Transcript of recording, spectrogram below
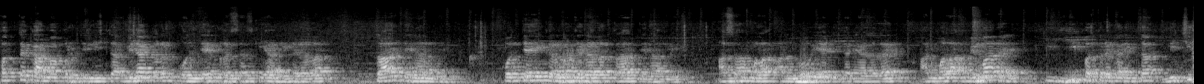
फक्त कामा प्रतिनिष्ठा विनाकारण कोणत्याही प्रशासकीय अधिकाऱ्याला त्रास देणार नाही. कोणत्याही कर्मचाऱ्याला त्रास देणार नाही. असा मला अनुभव या ठिकाणी आलेला आहे आणि मला अभिमान आहे की ही पत्रकारिता निश्चित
